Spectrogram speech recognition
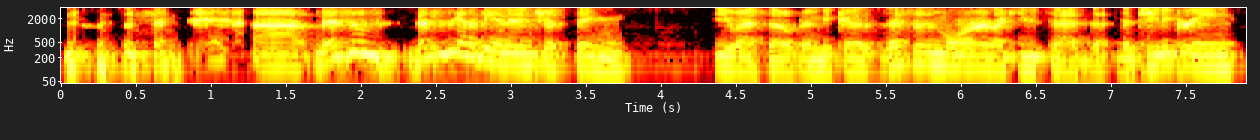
uh, this is this is going to be an interesting U.S. Open because this is more like you said, the, the tee to green.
